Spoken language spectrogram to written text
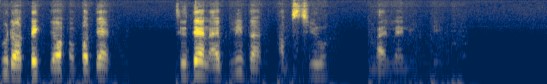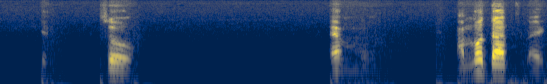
Good, I'll take the offer, but then till then, I believe that I'm still in my learning. So um, I'm not that like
